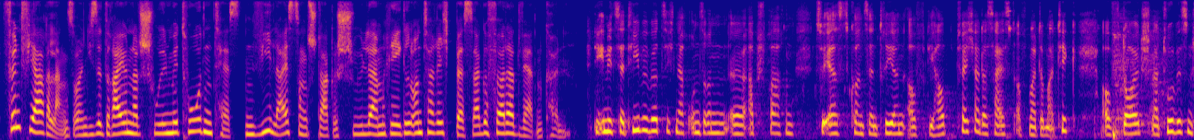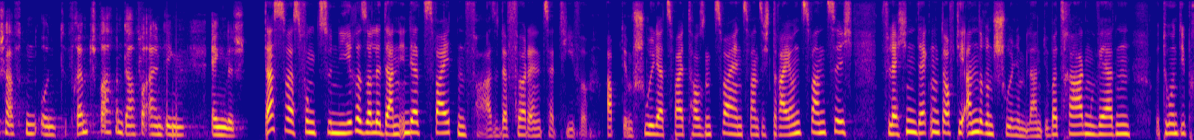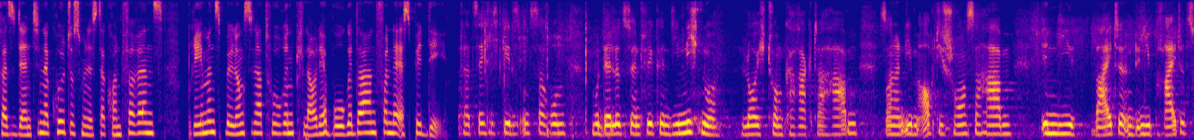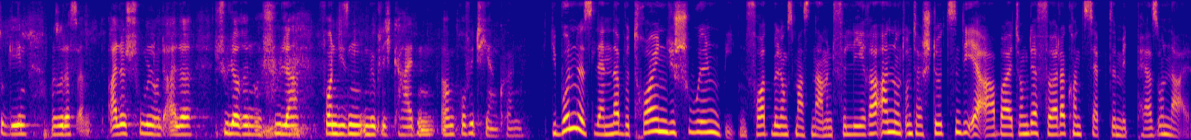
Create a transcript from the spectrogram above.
Fünf Jahre lang sollen diese 300 Schulen Methoden testen, wie leistungsstarke Schüler im Regelunterricht besser gefördert werden können. Die Initiative wird sich nach unseren äh, Absprachen zuerst konzentrieren auf die Hauptfächer, das heißt auf Mathematik, auf Deutsch, Naturwissenschaften und Fremdsprachen, da vor allen Dingen Englisch. Das, was funktioniere, solle dann in der zweiten Phase der Förderinitiative ab dem Schuljahr 2022-23 flächendeckend auf die anderen Schulen im Land übertragen werden, betont die Präsidentin der Kultusministerkonferenz, Bremens Bildungssenatorin Claudia Bogedan von der SPD. Tatsächlich geht es uns darum, Modelle zu entwickeln, die nicht nur Leuchtturmcharakter haben, sondern eben auch die Chance haben, in die Weite und in die Breite zu gehen, sodass alle Schulen und alle Schülerinnen und Schüler von diesen Möglichkeiten ähm, profitieren können. Die Bundesländer betreuen die Schulen, bieten Fortbildungsmaßnahmen für Lehrer an und unterstützen die Erarbeitung der Förderkonzepte mit Personal.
